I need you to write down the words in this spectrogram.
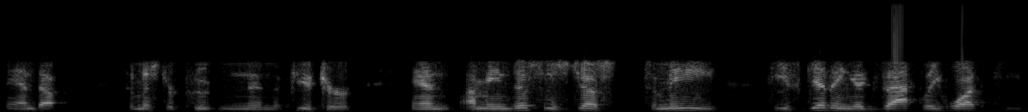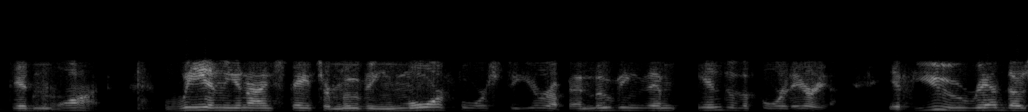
stand up to Mr. Putin in the future. And I mean, this is just, to me, he's getting exactly what he didn't want we in the United States are moving more force to Europe and moving them into the forward area. If you read those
